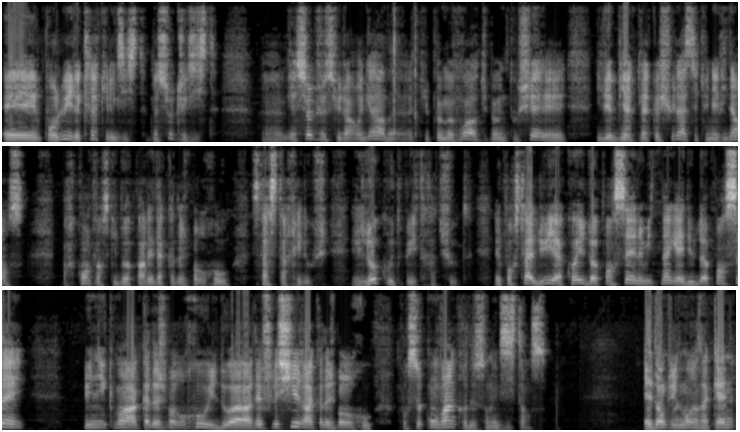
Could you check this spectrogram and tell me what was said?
Et pour lui, il est clair qu'il existe. Bien sûr que j'existe. Euh, bien sûr que je suis là. Regarde, tu peux me voir, tu peux me toucher. il est bien clair que je suis là, c'est une évidence. Par contre, lorsqu'il doit parler d'Akadosh Baruchou, ça c'est un chidouche. Et l'okut bitrachut. Et pour cela, lui, à quoi il doit penser Le mitnaged, il doit penser uniquement à Akadosh Baruchou. Il doit réfléchir à Akadosh Baruchou pour se convaincre de son existence. Et donc, le Mourazaken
